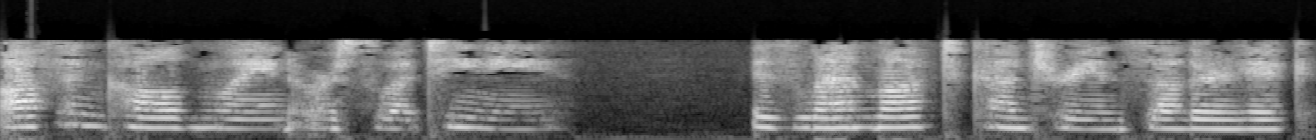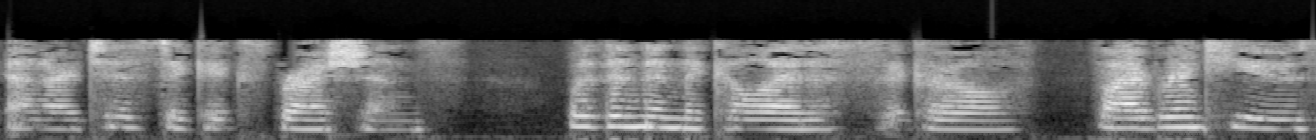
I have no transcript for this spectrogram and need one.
often called Ngwane or Swatini, is landlocked country in southernic and artistic expressions within the kaleidoscope of vibrant hues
